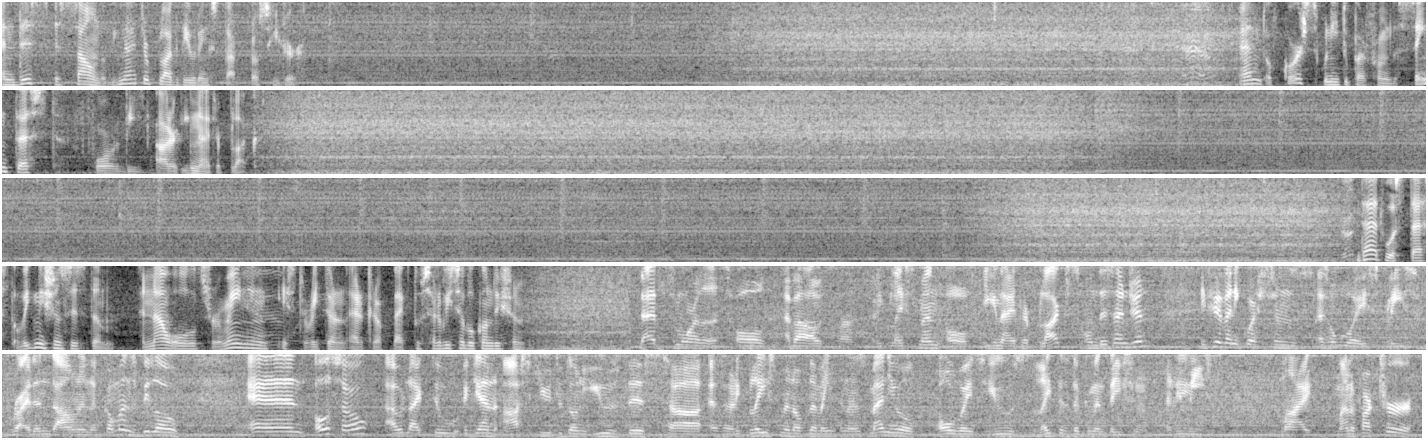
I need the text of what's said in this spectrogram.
And this is sound of igniter plug during start procedure. And of course we need to perform the same test for the other igniter plug. That was test of ignition system, and now all that's remaining is to return aircraft back to serviceable condition. That's more or less all about uh, replacement of igniter plugs on this engine. If you have any questions, as always, please write them down in the comments below. And also, I would like to again ask you to don't use this uh, as a replacement of the maintenance manual. Always use latest documentation and release my manufacturer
